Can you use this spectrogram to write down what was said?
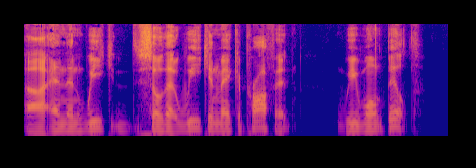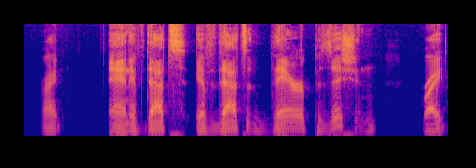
uh, and then we so that we can make a profit, we won't build, right? And if that's if that's their position, right,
